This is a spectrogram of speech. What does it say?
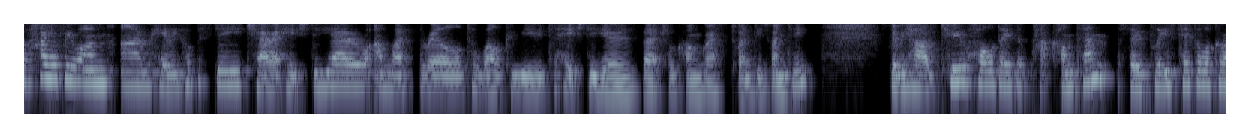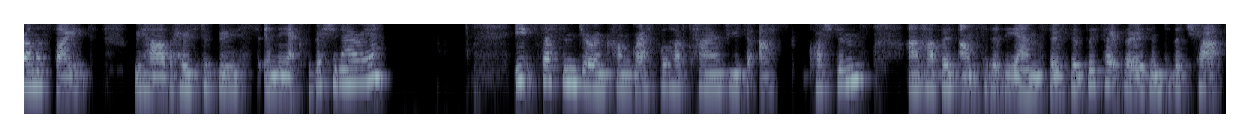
hi everyone, I'm Hayley Hubbersty, Chair at HDO, and we're thrilled to welcome you to HDO's Virtual Congress 2020. So we have two whole days of packed content, so please take a look around the site. We have a host of booths in the exhibition area. Each session during Congress will have time for you to ask questions and have those answered at the end, so simply type those into the chat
